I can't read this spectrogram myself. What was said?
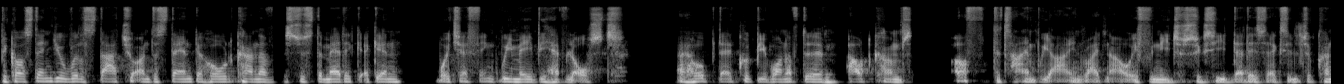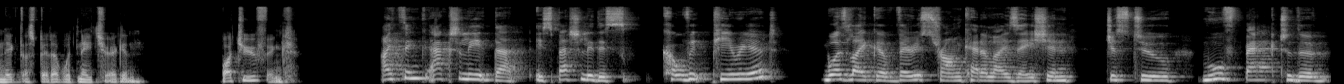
Because then you will start to understand the whole kind of systematic again, which I think we maybe have lost. I hope that could be one of the outcomes of the time we are in right now if we need to succeed. That is actually to connect us better with nature again. What do you think? I think actually that, especially this COVID period, was like a very strong catalyzation just to move back to the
